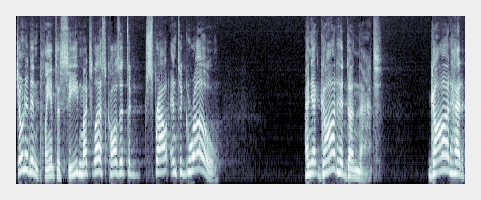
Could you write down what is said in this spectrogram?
Jonah didn't plant a seed, much less cause it to sprout and to grow. And yet, God had done that. God had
